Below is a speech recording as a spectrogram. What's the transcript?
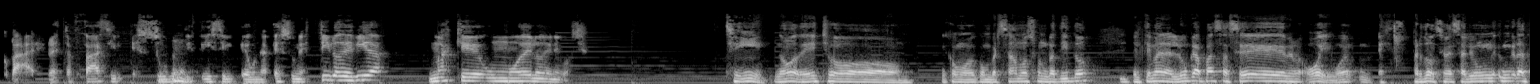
Compadre, no es tan fácil, es súper difícil, es, una, es un estilo de vida más que un modelo de negocio. Sí, no, de hecho, como conversamos un ratito, el tema de la Luca pasa a ser, bueno, eh, perdón, se me salió un, un gran-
